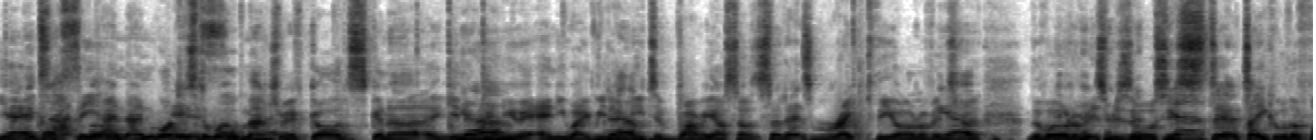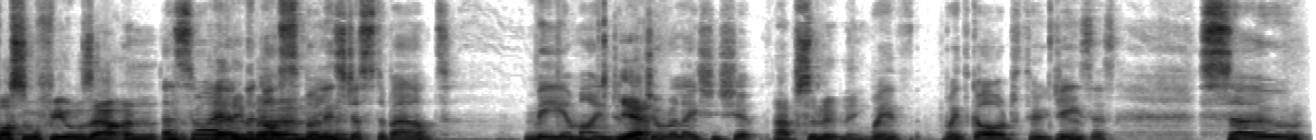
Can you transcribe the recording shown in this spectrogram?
Yeah, exactly. And and what does the world matter if God's gonna uh, you know Yeah. renew it anyway? We don't Yeah. need to worry ourselves. So let's rape the oil of its Yeah. the world of its resources. St- take all the fossil fuels out and That's right. and the burn, gospel is know. just about me and my individual relationship absolutely with with God through. Jesus. So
